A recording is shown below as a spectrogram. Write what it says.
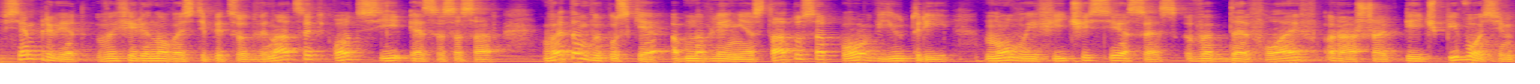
Всем привет! В эфире новости 512 от CSSR. В этом выпуске обновление статуса по Vue 3, новые фичи CSS, WebDev Live Russia PHP 8,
